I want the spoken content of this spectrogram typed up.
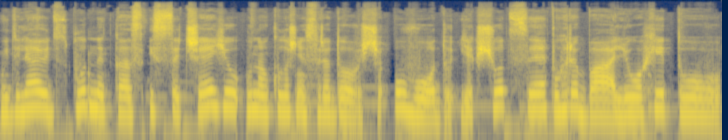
виділяють збудника з із сечею у навколишнє середовище, у воду. Якщо це погреба, льохи, то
